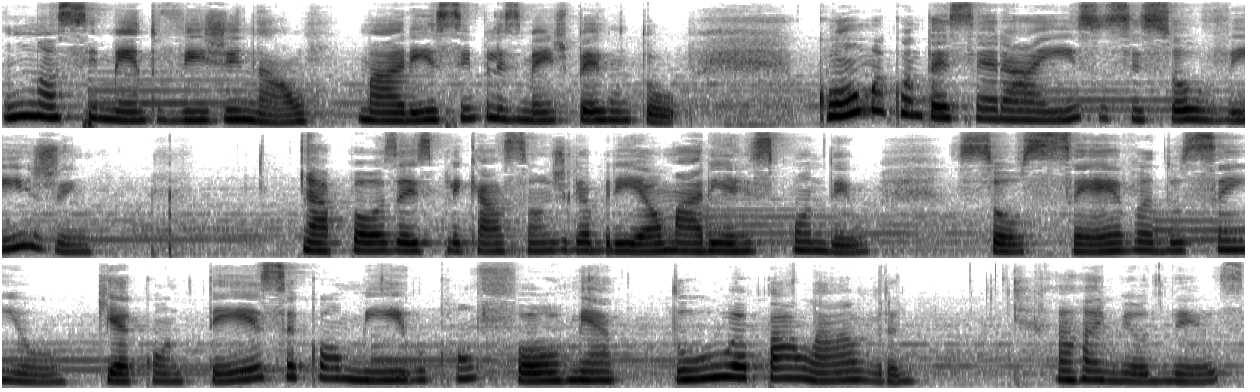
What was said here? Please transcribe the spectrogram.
um nascimento virginal. Maria simplesmente perguntou: como acontecerá isso se sou virgem? Após a explicação de Gabriel, Maria respondeu: Sou serva do Senhor, que aconteça comigo conforme a tua palavra. Ai, meu Deus,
